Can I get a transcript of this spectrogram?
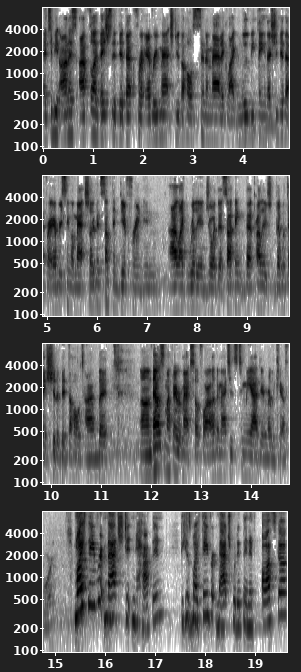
And to be honest, I feel like they should have did that for every match. Do the whole cinematic like movie thing. They should did that for every single match. Should it'd been something different, and I like really enjoyed that. So I think that probably that what they should have did the whole time. But um, that was my favorite match so far. Other matches to me, I didn't really care for. My favorite match didn't happen because my favorite match would have been if Asuka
